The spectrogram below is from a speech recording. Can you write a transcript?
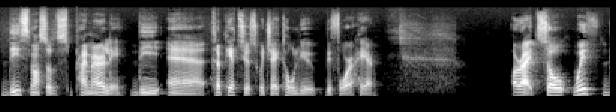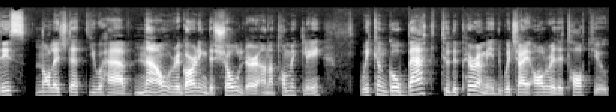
these muscles primarily, the uh, trapezius, which I told you before here. All right, so with this knowledge that you have now regarding the shoulder anatomically, we can go back to the pyramid, which I already taught you.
